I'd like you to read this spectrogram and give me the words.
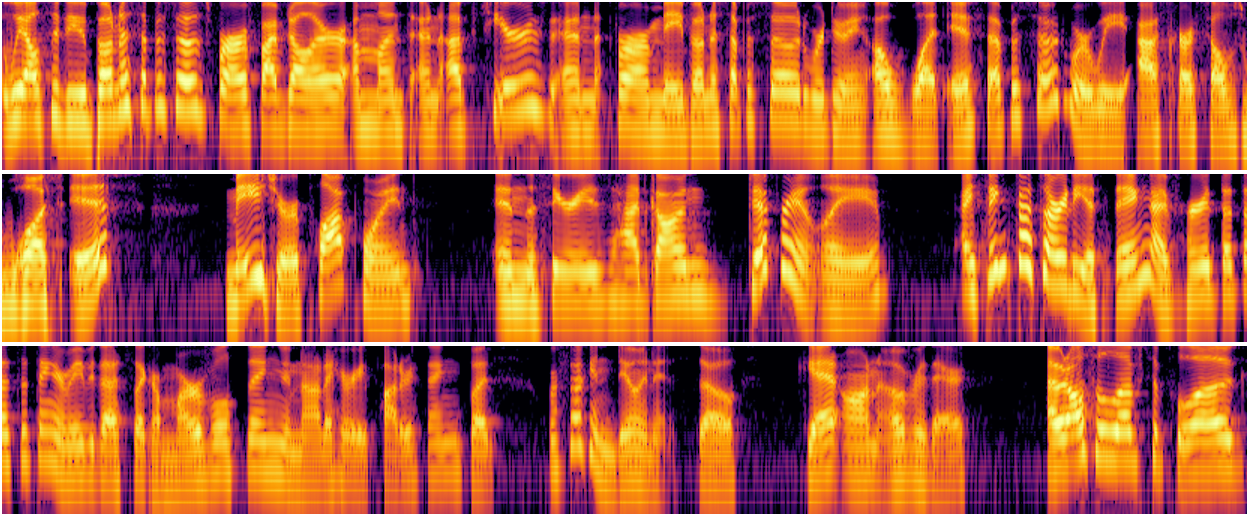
we also do bonus episodes for our $5 a month and up tiers. And for our May bonus episode, we're doing a what if episode where we ask ourselves, what if major plot points in the series had gone differently? I think that's already a thing. I've heard that that's a thing, or maybe that's like a Marvel thing and not a Harry Potter thing, but we're fucking doing it. So get on over there. I would also love to plug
